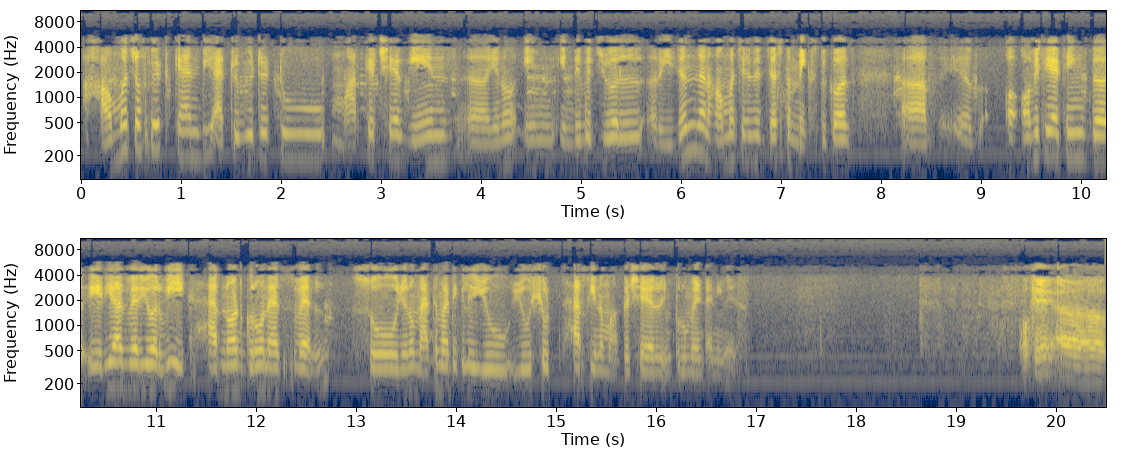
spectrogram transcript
how much of it can be attributed to market share gains, uh, you know, in individual regions, and how much is it just a mix? Because uh, obviously, I think the areas where you are weak have not grown as well. So, you know, mathematically, you you should have seen a market share improvement, anyways. Okay. Uh,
